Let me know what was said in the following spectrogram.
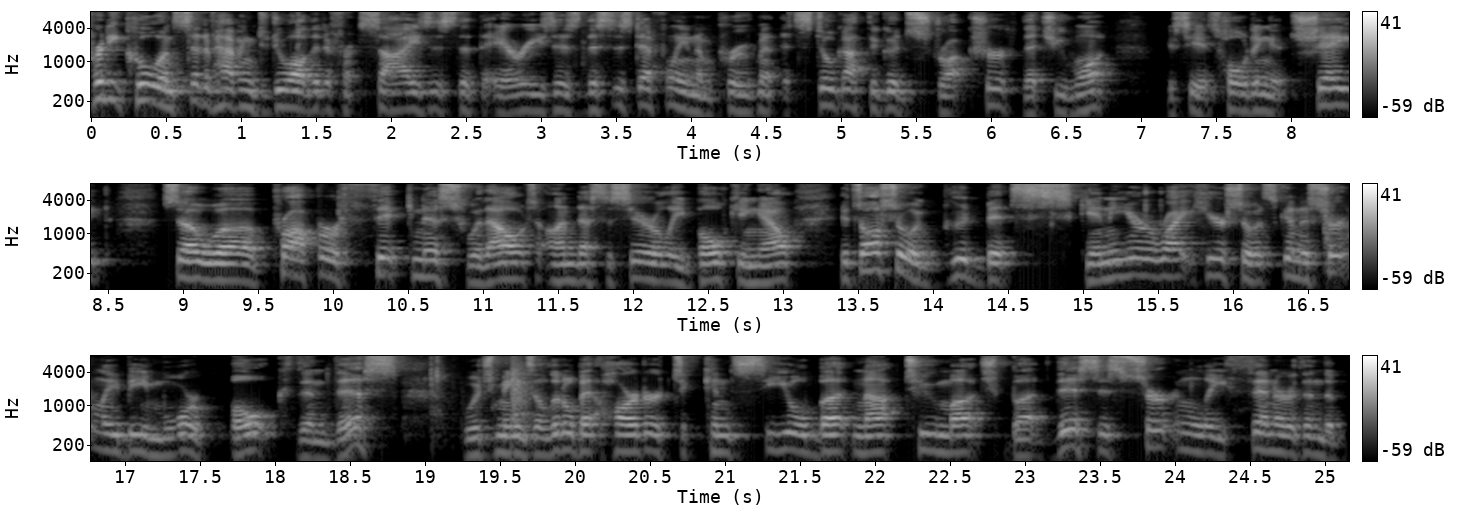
pretty cool. Instead of having to do all the different sizes that the Ares is, this is definitely an improvement. It's still got the good structure that you want. You see it's holding its shape. So uh, proper thickness without unnecessarily bulking out. It's also a good bit skinnier right here, so it's going to certainly be more bulk than this, which means a little bit harder to conceal, but not too much. But this is certainly thinner than the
